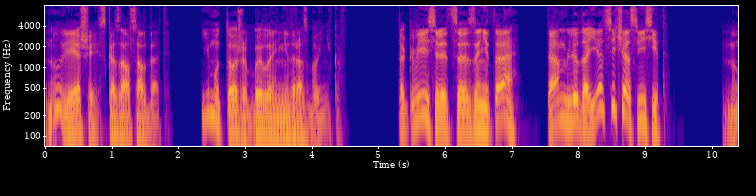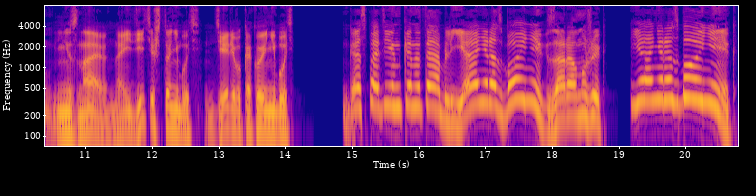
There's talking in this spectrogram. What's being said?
«Ну, вешай», — сказал солдат. Ему тоже было не до разбойников. «Так виселица занята? Там людоед сейчас висит?» «Ну, не знаю, найдите что-нибудь, дерево какое-нибудь». «Господин конетабль, я не разбойник!» — заорал мужик. «Я не разбойник!»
